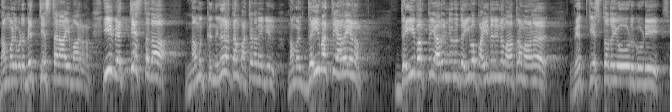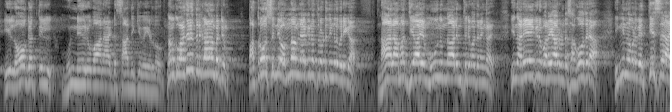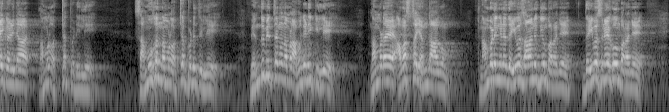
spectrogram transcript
നമ്മൾ ഇവിടെ വ്യത്യസ്തരായി മാറണം. ഈ വ്യത്യസ്തത നമുക്ക് നിലനിർത്താൻ പറ്റണമെങ്കിൽ നമ്മൾ ദൈവത്തെ അറിയണം. ദൈവത്തെ അറിഞ്ഞൊരു ദൈവ പൈതലിന് മാത്രമാണ് വ്യത്യസ്തതയോടുകൂടി ഈ ലോകത്തിൽ മുന്നേറുവാനായിട്ട് സാധിക്കുകയുള്ളൂ. നമുക്ക് വചനത്തിൽ കാണാൻ പറ്റും. പത്രോസിന്റെ ഒന്നാം ലേഖനത്തിലോട്ട് നിങ്ങൾ വരിക. നാലാം അധ്യായം മൂന്നും നാലും തിരുവചനങ്ങൾ. ഇന്ന് അനേകർ പറയാറുണ്ട് സഹോദര ഇങ്ങനെ നമ്മൾ വ്യത്യസ്തരായി കഴിഞ്ഞാൽ നമ്മൾ ഒറ്റപ്പെടില്ലേ? സമൂഹം നമ്മൾ ഒറ്റപ്പെടുത്തില്ലേ? ബന്ധുമിത്രങ്ങൾ നമ്മൾ അവഗണിക്കില്ലേ? നമ്മുടെ അവസ്ഥ എന്താകും? നമ്മളിങ്ങനെ ദൈവ സാന്നിധ്യം പറഞ്ഞ് ദൈവസ്നേഹവും പറഞ്ഞ്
